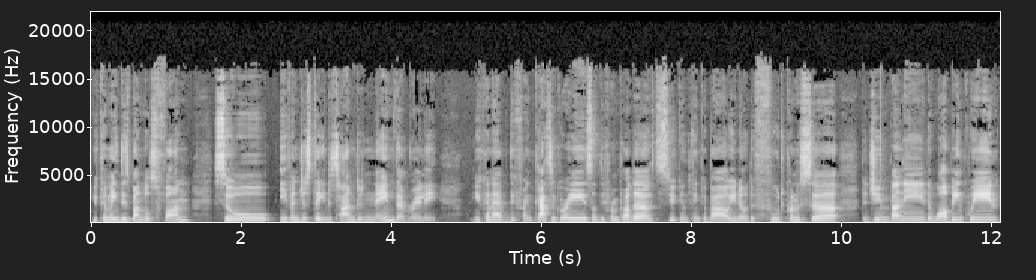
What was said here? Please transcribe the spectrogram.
You can make these bundles fun, so even just take the time to name them really. You can have different categories of different products. You can think about, you know, the food connoisseur, the gym bunny, the well-being queen.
